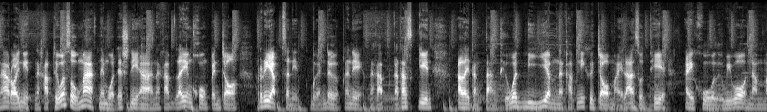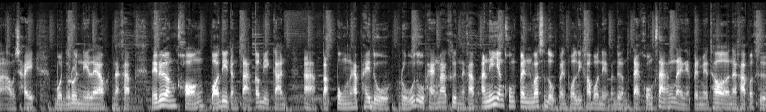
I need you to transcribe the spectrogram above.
4,500 นิตนะครับ ถือว่าสูงมากในโหมด HDR นะครับ และยังคงเป็นจอเรียบสนิทเหมือนเดิมนั่นเองนะครับการทัชสกรีนอะไรต่างๆ ถือว่าดีเยี่ยมนะครับนี่คือจอใหม่ล่าสุดที่ iQOO หรือ vivo นำมาเอาใช้บนรุ่นนี้แล้วนะครับ ในเรื่องของบอดี้ต่างๆ ก็มีการปรับปรุงนะครับให้ดูหรูดูแพงมากขึ้นนะครับ อันนี้ยังคงเป็นวัสดุเป็นโพลีคาร์บอเนตเหมือนเดิม แต่โครงสร้างข้างในเนี่ยเป็นเมทัลแล้วนะครับ ก็คือ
